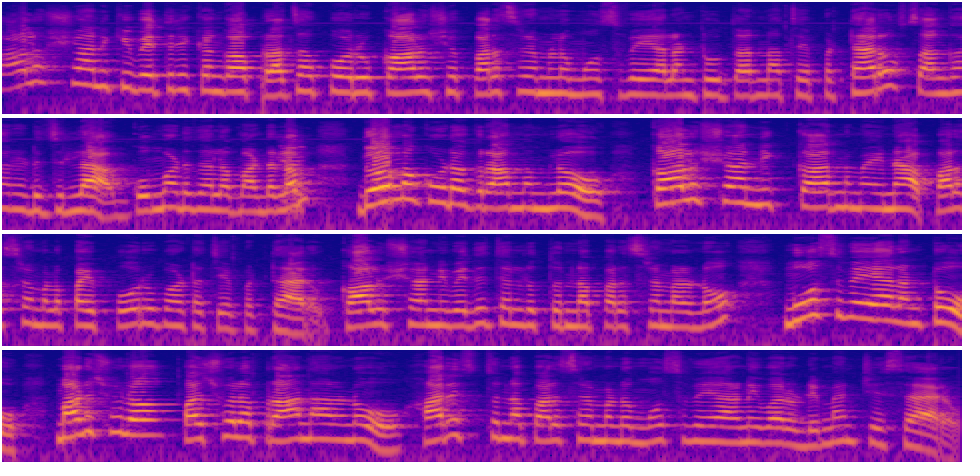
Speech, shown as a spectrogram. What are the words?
కాలుష్యానికి వ్యతిరేకంగా ప్రజాపోరు కాలుష్య పరిశ్రమలు మూసివేయాలంటూ ధర్నా చేపట్టారు సంగారెడ్డి జిల్లా గుమ్మడిదల మండలం దోమగూడ గ్రామంలో కాలుష్యానికి కారణమైన పరిశ్రమలపై పోరుబాట చేపట్టారు. కాలుష్యాన్ని వెదజల్లుతున్న పరిశ్రమలను మూసివేయాలంటూ మనుషుల పశువుల ప్రాణాలను హరిస్తున్న పరిశ్రమలను మూసివేయాలని వారు డిమాండ్ చేశారు.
